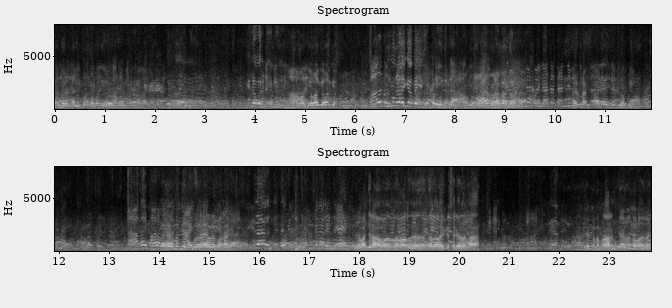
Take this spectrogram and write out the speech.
இன்னொரு தள்ளி போடுறோம் ஆ ஓகே ஓகே ஓகே எப்படி இதுக்கா அதான் மாற இது வஞ்சிரம் வருது எந்த அளவுக்கு சரி வரல எட்நூத்தம்பது ரூபா ஆரம்பிக்கிறாங்க. தொள்ளாயிரம்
